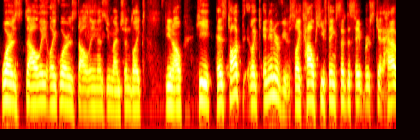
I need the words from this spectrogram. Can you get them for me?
Whereas Dahlin, like, whereas Dahlin, as you mentioned, like, you know, he has talked like in interviews, like how he thinks that the Sabres can have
